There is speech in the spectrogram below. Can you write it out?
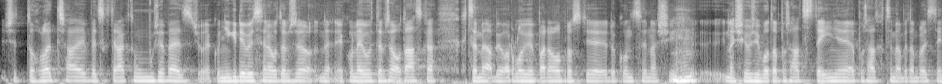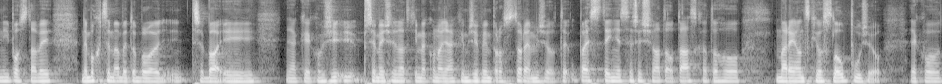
že tohle třeba je věc, která k tomu může vést. Že? Jako nikdy by se neotevřel, ne, jako neotevřela otázka, chceme, aby Orloj vypadalo prostě do konce našich, mm-hmm. našeho života pořád stejně, pořád chceme, aby tam byly stejné postavy, nebo chceme, aby to bylo třeba i nějak jako ži, přemýšlet nad tím jako na nějakým živým prostorem. Že? To je úplně stejně se řešila ta otázka toho mariánského sloupu. Že? Jako,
